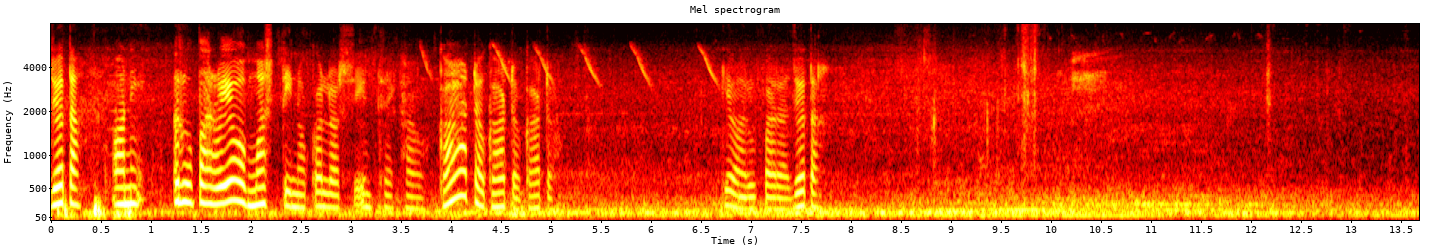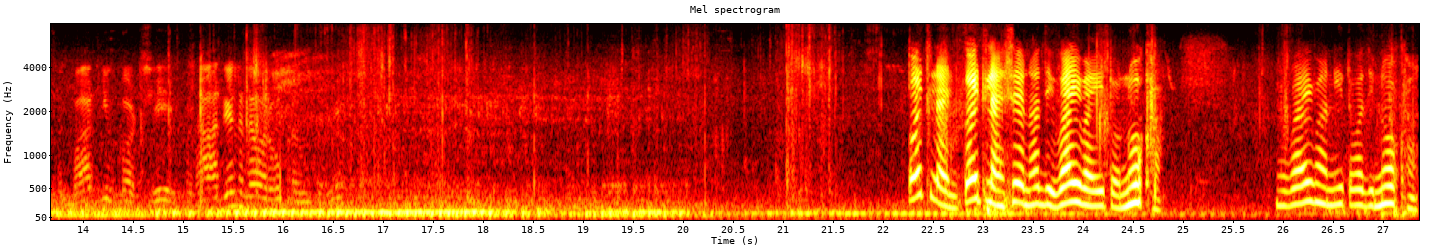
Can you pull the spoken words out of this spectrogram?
જોતા, અને રૂપારો એવો મસ્તીનો કલર છે એમ થાય ખાવો ઘાટો ઘાટો ઘાટો. કેવા રૂપારા જોતા? કટ છે આ છે ને હજી વાયવા એ તો નોખા. વાયવા ની તો હજી નોખા.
